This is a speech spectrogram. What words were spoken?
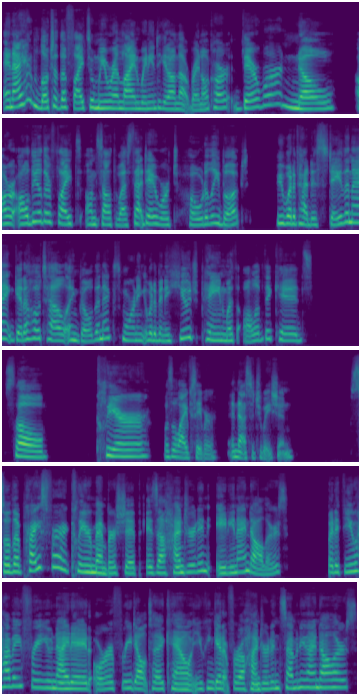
And I had looked at the flights when we were in line waiting to get on that rental car. There were no, or all the other flights on Southwest that day were totally booked. We would have had to stay the night, get a hotel, and go the next morning. It would have been a huge pain with all of the kids. So, Clear was a lifesaver in that situation. So, the price for a Clear membership is $189. But if you have a free United or a free Delta account, you can get it for $179.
